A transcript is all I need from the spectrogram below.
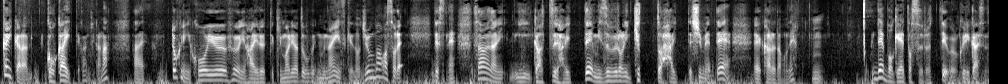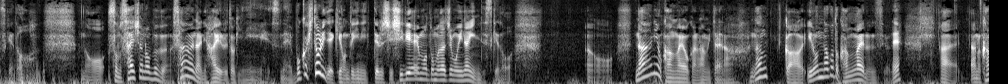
回から5回って感じかな。はい。特にこういう風に入るって決まりは僕ないんですけど、順番はそれですね。サウナにがっつり入って、水風呂にキュッと入って締めて、えー、体をね、うん。で、ボケーっとするっていうのを繰り返すんですけど、あの、その最初の部分、サウナに入るときにですね、僕は一人で基本的に行ってるし、知り合いも友達もいないんですけど、あの、何を考えようかな、みたいな。なんか、いろんなこと考えるんですよね。はい。あの、考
